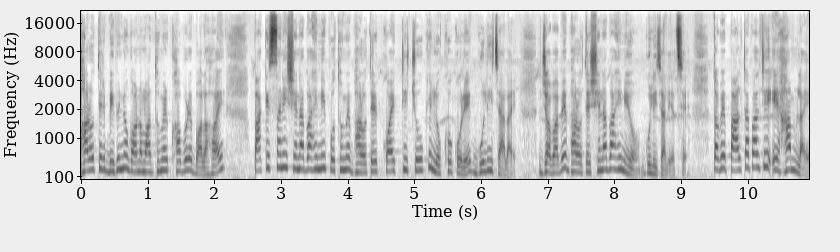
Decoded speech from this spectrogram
ভারতের বিভিন্ন গণমাধ্যমের খবরে বলা হয়, পাকিস্তানি সেনাবাহিনী প্রথমে ভারতের কয়েকটি চৌকি লক্ষ্য করে গুলি চালায়। জবাবে ভারতের সেনাবাহিনীও গুলি চালিয়েছে। তবে পাল্টাপাল্টি এ হামলায়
